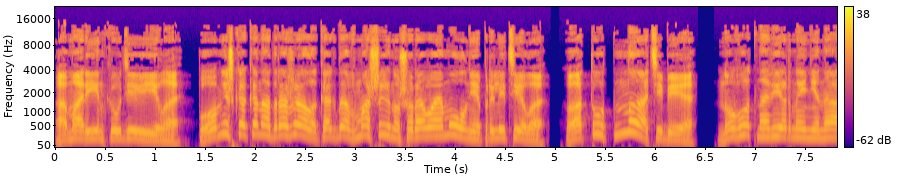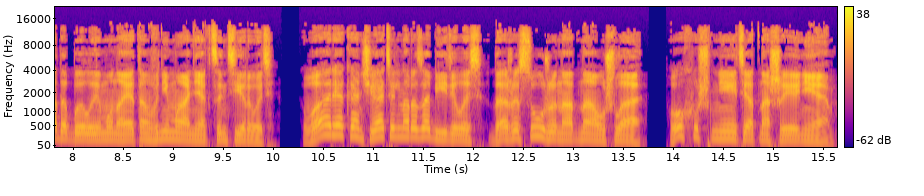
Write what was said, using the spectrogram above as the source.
А Маринка удивила. Помнишь, как она дрожала, когда в машину шаровая молния прилетела? А тут на тебе! Но вот, наверное, не надо было ему на этом внимание акцентировать. Варя окончательно разобиделась, даже с ужина одна ушла. Ох уж мне эти отношения.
